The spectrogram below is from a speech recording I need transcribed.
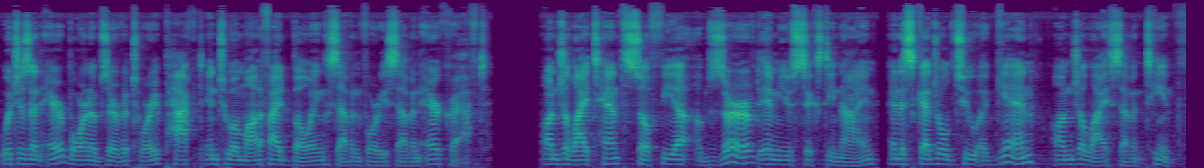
which is an airborne observatory packed into a modified Boeing 747 aircraft. On July 10th, SOFIA observed MU69 and is scheduled to again on July 17th.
